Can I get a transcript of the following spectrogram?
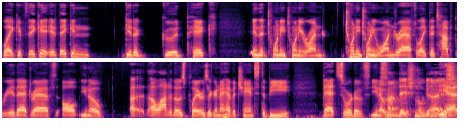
Like if they can if they can get a good pick in the 2020 run 2021 draft, like the top three of that draft, all you know, a, a lot of those players are going to have a chance to be that sort of you know foundational guys. Yeah,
